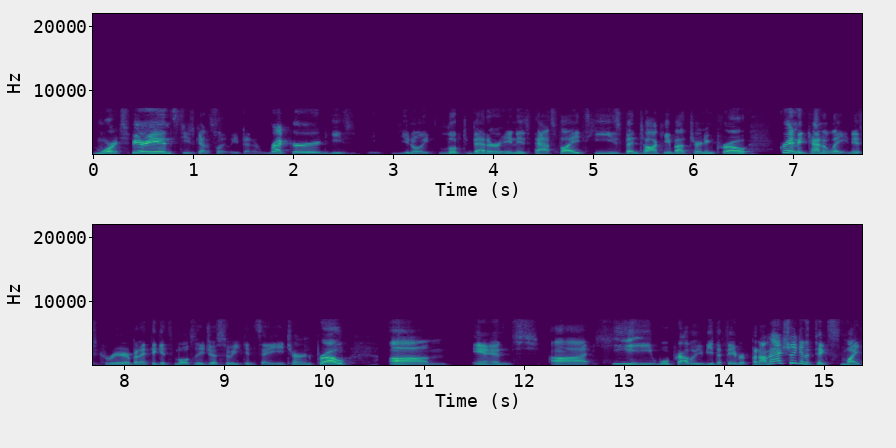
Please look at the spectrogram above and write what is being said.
more experienced. He's got a slightly better record. He's, you know, he looked better in his past fights. He's been talking about turning pro. Granted, kind of late in his career, but I think it's mostly just so he can say he turned pro. Um, and uh, he will probably be the favorite. But I'm actually going to take Smythe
